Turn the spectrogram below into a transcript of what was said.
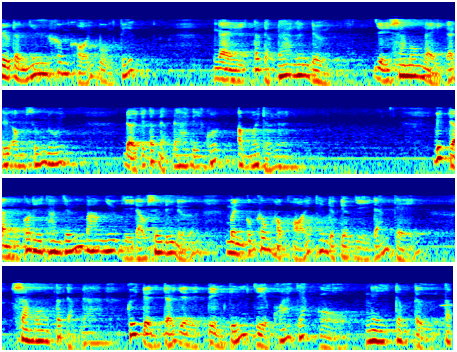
kiều trần như không khỏi buồn tiếc. Ngày tất đạt đa lên đường vị sa môn này đã đưa ông xuống núi. Đợi cho tất đạt đa đi quốc, ông mới trở lên. Biết rằng có đi tham vấn bao nhiêu vị đạo sư đi nữa mình cũng không học hỏi thêm được điều gì đáng kể. Sa môn tất đạt đa quyết định trở về tìm kiếm chìa khóa giác ngộ ngay trong tự tâm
